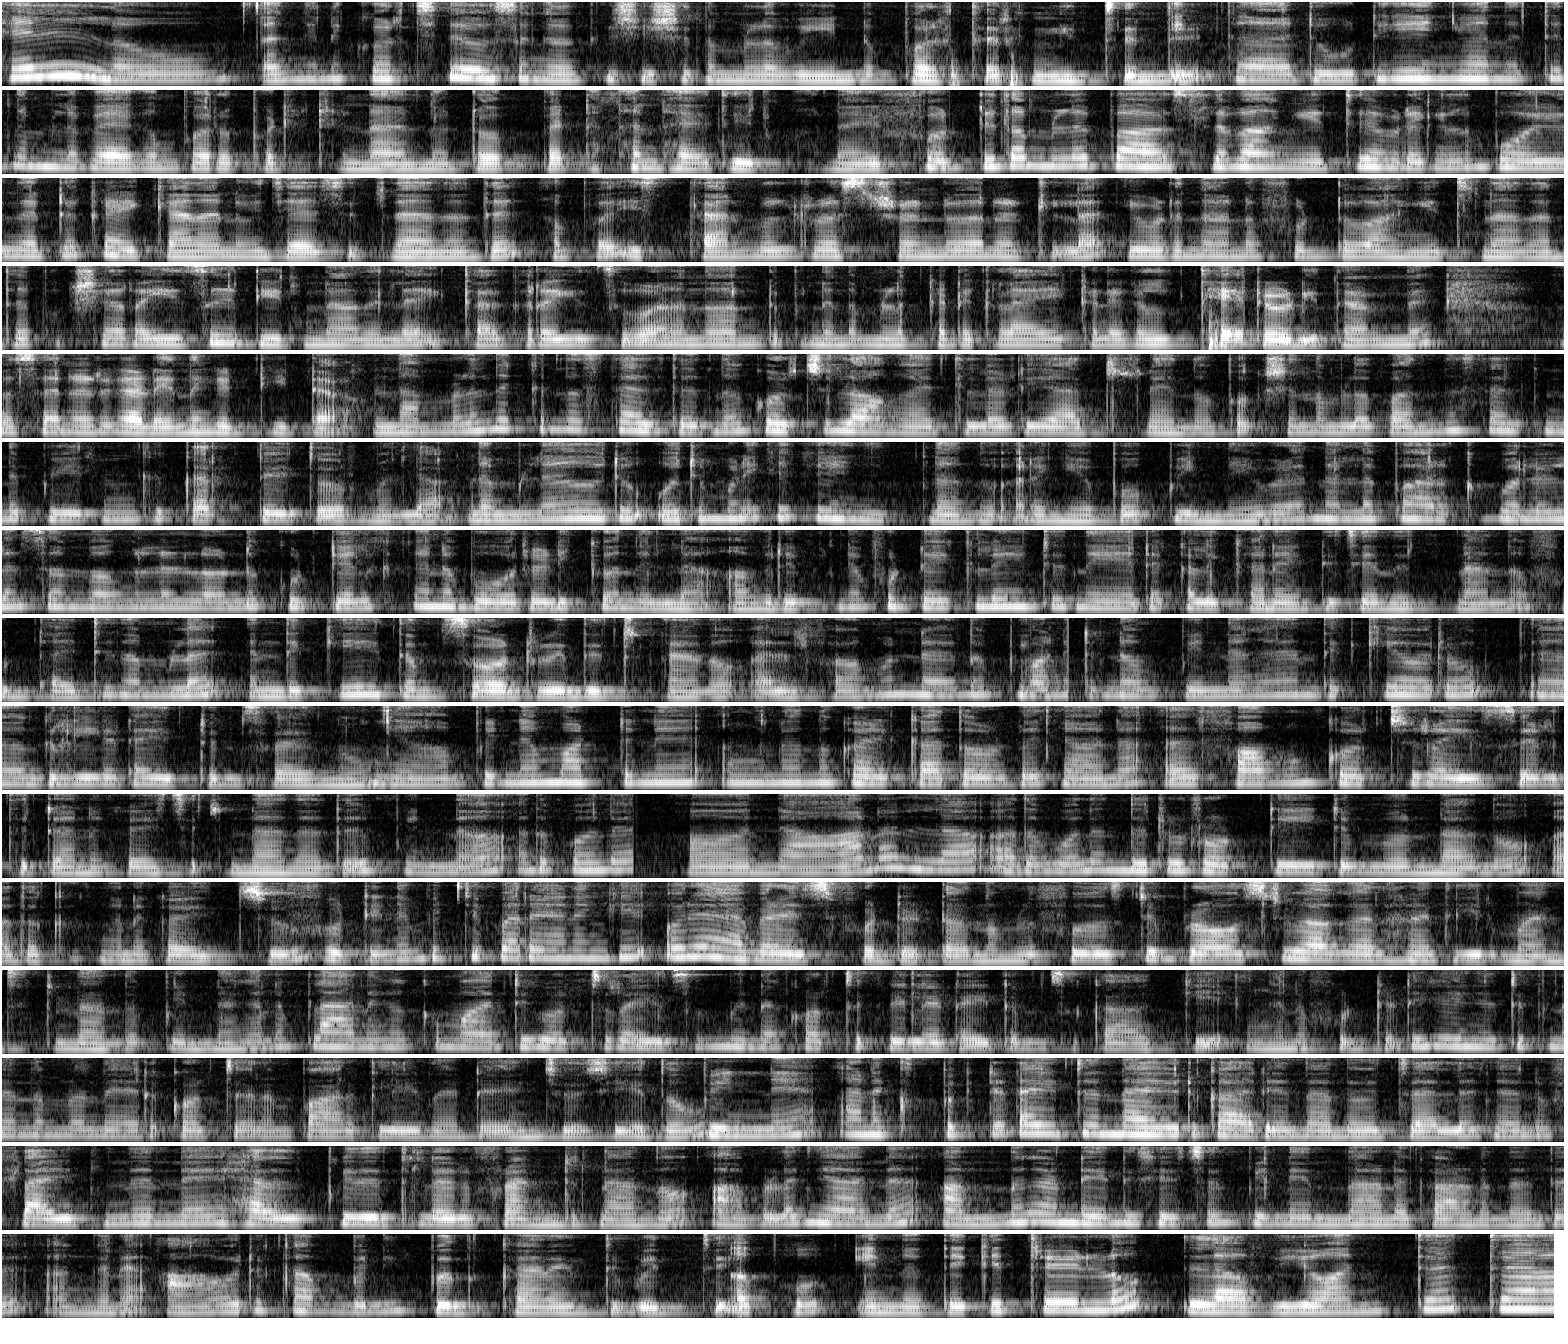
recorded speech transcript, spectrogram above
Hello അങ്ങനെ കുറച്ച് ദിവസങ്ങൾക്ക് ശേഷം നമ്മൾ വീണ്ടും പുറത്തിറങ്ങിയിട്ടുണ്ട്. ഡ്യൂട്ടി കഴിഞ്ഞ് വന്നിട്ട് നമ്മൾ വേഗം പുറപ്പെട്ടിട്ടുണ്ടായിരുന്നു കേട്ടോ പെട്ടെന്നുണ്ടായ തീരുമാനമായി. ഫുഡ് നമ്മൾ പാഴ്സൽ വാങ്ങിയിട്ട് എവിടെയെങ്കിലും പോയി നിന്നിട്ട് കഴിക്കാനാണ് വിചാരിച്ചിട്ടുണ്ടായിരുന്നത്. അപ്പോൾ ഇസ്താൻബുൾ റെസ്റ്റോറന്റ് പറഞ്ഞിട്ടുള്ള ഇവിടെ നിന്നാണ് ഫുഡ് വാങ്ങിയിട്ടുണ്ടായിരുന്നത്. പക്ഷേ റൈസ് കിട്ടിയിട്ടുണ്ടായിരുന്നില്ല. ഇക്കാക്ക് റൈസ് വേണമെന്ന് പറഞ്ഞിട്ട് പിന്നെ നമ്മൾ കടകളായ കടകൾ തേരോടി നടന്ന് അവസാനം ഒരു കടയിൽ നിന്ന് കിട്ടിയിട്ടാ. നമ്മൾ നിൽക്കുന്ന സ്ഥലത്ത് നിന്ന് കുറച്ച് ലോങ് ആയിട്ടുള്ള ഒരു യാത്ര ഉണ്ടായിരുന്നു പക്ഷെ നമ്മൾ വന്ന സ്ഥലത്തിന്റെ പേര് എനിക്ക് കറക്റ്റായിട്ട് ഓർമ്മയില്ല. നമ്മൾ ഒരു ഒരു മണിക്ക് കഴിഞ്ഞിട്ടുണ്ടായിരുന്നു ഇറങ്ങിയപ്പോൾ. പിന്നെ ഇവിടെ നല്ല പാർക്ക് പോലെയുള്ള സംഭവങ്ങളുള്ളതുകൊണ്ട് കുട്ടികൾക്ക് ഇങ്ങനെ ബോറടിക്കൊന്നുമില്ല അവർ പിന്നെ ഫുഡ് കഴിക്കൽ കഴിഞ്ഞിട്ട് നേരെ കളിക്കാനായിട്ട് ചെന്നിട്ടുണ്ടായിരുന്നു. ഫുഡായിട്ട് നമ്മൾ എന്തൊക്കെ ഐറ്റംസ് ഓർഡർ ചെയ്തിട്ടുണ്ടായിരുന്നു? അൽഫാം ഉണ്ടായിരുന്നു മട്ടനും പിന്നെ അങ്ങനെ എന്തൊക്കെയോ ഓരോ ഗ്രില്ലഡ് ഐറ്റംസ് ആയിരുന്നു. ഞാൻ പിന്നെ മട്ടന് അങ്ങനെ ഒന്നും കഴിക്കാത്തതുകൊണ്ട് ഞാൻ അൽഫാമും കുറച്ച് റൈസ് എടുത്തിട്ടാണ് കഴിച്ചിട്ടുണ്ടായിരുന്നത്. പിന്നെ അതുപോലെ ഞാനല്ല അതുപോലെ അതുപോലെ എന്തൊരു റൊട്ടി ഐറ്റം ഉണ്ടായിരുന്നു. അതൊക്കെ ഇങ്ങനെ കഴിച്ചു. ഫുഡിനെ പറ്റി പറയുകയാണെങ്കിൽ ഒരു ആവറേജ് ഫുഡ് കേട്ടോ നമ്മൾ ഫസ്റ്റ് ബ്രോസ്റ്റ് വാങ്ങാനാണ് തീരുമാനിച്ചിട്ടുണ്ടായിരുന്നത്. പിന്നെ അങ്ങനെ പ്ലാനിങ് ഒക്കെ മാറ്റി കുറച്ച് റൈസും പിന്നെ കുറച്ച് ഗ്രില്ലഡ് ഐറ്റംസ് ഒക്കെ ആക്കി. അങ്ങനെ ഫുഡ് അടി കഴിഞ്ഞിട്ട് പിന്നെ നമ്മൾ നേരെ കുറച്ച് നേരം പാർക്കിൽ ഇരുന്നിട്ട് എൻജോയ് ചെയ്തു. പിന്നെ അൺഎക്സ്പെക്റ്റഡ് ആയിട്ട് ഉണ്ടായ ഒരു കാര്യം എന്താണെന്ന് വെച്ചാൽ ഞാൻ ഫ്ലൈറ്റിൽ നിന്ന് തന്നെ ഹെൽപ്പ് ചെയ്തിട്ടുള്ള ഒരു ഫ്രണ്ട് ഉണ്ടായിരുന്നു. അവളെ ഞാൻ അന്ന് കണ്ടതിന് ശേഷം പിന്നെ ഇന്നാണ് കാണുന്നത്. അങ്ങനെ ആ ഒരു കമ്പനി പുതുക്കാനായിട്ട് പറ്റി. അപ്പോൾ ഇന്നത്തേക്ക് ഇത്രയേ ഉള്ളൂ. Love you and Tata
